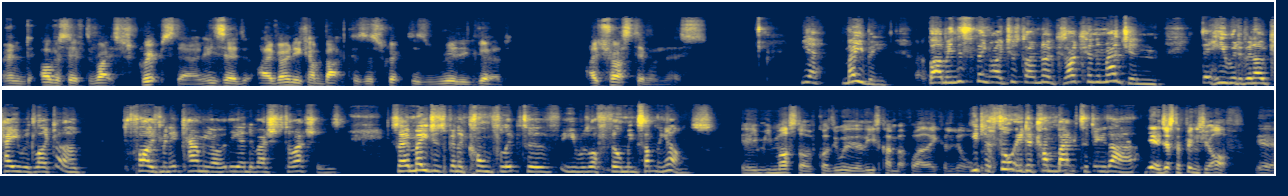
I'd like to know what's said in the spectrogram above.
And obviously, if the right script's there, and he said, "I've only come back because the script is really good," I trust him on this. Yeah, maybe. But I mean, this thing I just don't know because I can imagine that he would have been okay with like a five-minute cameo at the end of Ashes to Ashes. So it may just have been a conflict of he was off filming something else. Yeah, he, he must have because he would have at least come back for like a little. You'd have thought he'd have come back to do that Yeah, just to finish it off. Yeah.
